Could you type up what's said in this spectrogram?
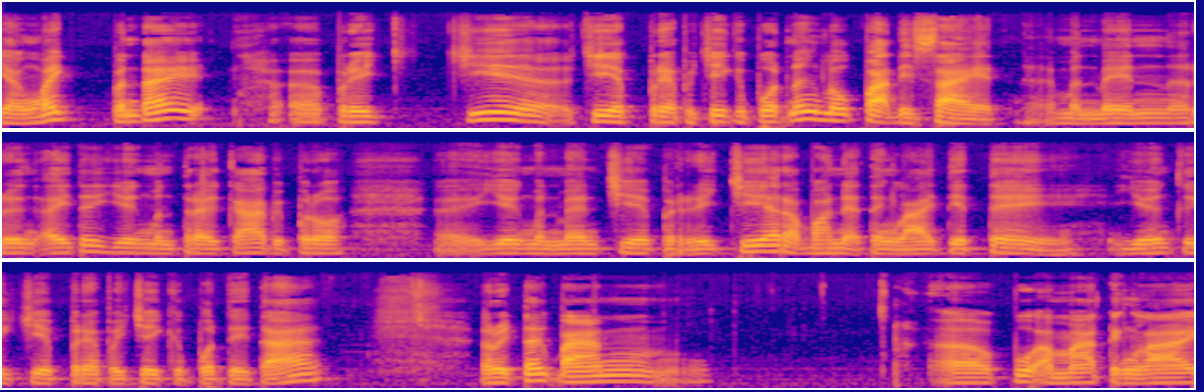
យ៉ាងម៉េចប៉ុន្តែព្រះជាជាព្រះបច្ចេកពុទ្ធនឹងលោកបដិសេធមិនមែនរឿងអីទេយើងមិនត្រូវការពីព្រោះយើងមិនមែនជាព្រះរាជារបស់អ្នកទាំងឡាយទៀតទេ យើងគឺជាព្រះបច្ចេកពុទ្ធទេតារួចទៅបាន ពួកអាមាត្យទាំងឡាយ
